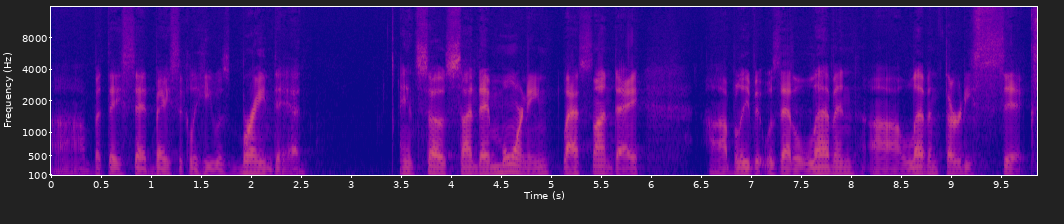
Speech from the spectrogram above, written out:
uh, but they said basically he was brain dead. And so Sunday morning, last Sunday, uh, I believe it was at 11, uh, 1136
